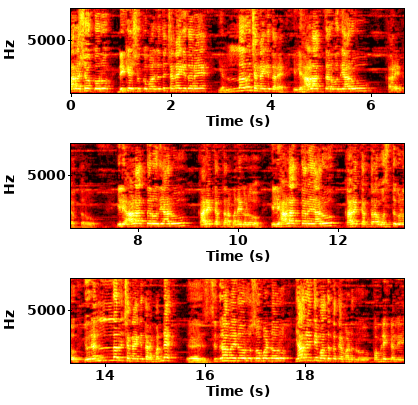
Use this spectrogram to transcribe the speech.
ಆರ್ ಅಶೋಕ್ ಅವರು, ಡಿ ಕೆ ಶಿವಕುಮಾರ್ ಜೊತೆ ಚೆನ್ನಾಗಿದ್ದಾರೆ. ಎಲ್ಲರೂ ಚೆನ್ನಾಗಿದ್ದಾರೆ. ಇಲ್ಲಿ ಹಾಳಾಗ್ತಾ ಇರೋದು ಯಾರು? ಕಾರ್ಯಕರ್ತರು. ಇಲ್ಲಿ ಹಾಳಾಗ್ತಾ ಇರೋದು ಯಾರು? ಕಾರ್ಯಕರ್ತರ ಮನೆಗಳು. ಇಲ್ಲಿ ಹಾಳಾಗ್ತಾರ ಯಾರು? ಕಾರ್ಯಕರ್ತರ ವಸ್ತುಗಳು. ಇವರೆಲ್ಲರೂ ಚೆನ್ನಾಗಿದ್ದಾರೆ. ಮೊನ್ನೆ ಸಿದ್ದರಾಮಯ್ಯನವರು, ಸೋಮಣ್ಣವರು ಯಾವ ರೀತಿ ಮಾತುಕತೆ ಮಾಡಿದ್ರು ಪಬ್ಲಿಕ್ ಅಲ್ಲಿ?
